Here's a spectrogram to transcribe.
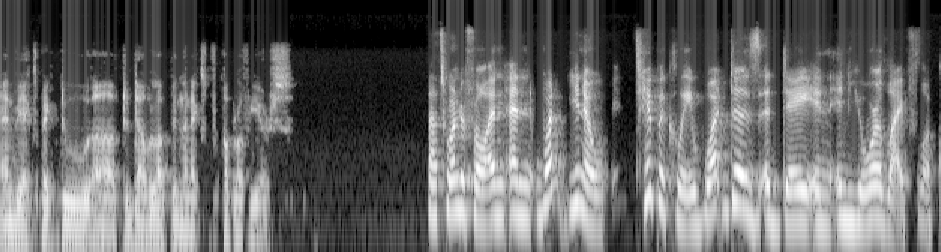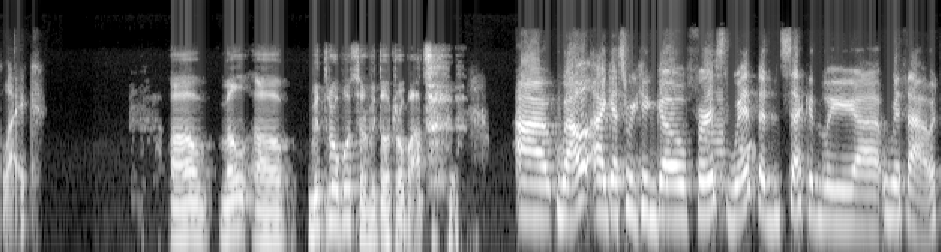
and we expect to to double up in the next couple of years. That's wonderful. And and what, you know, typically what does a day in in your life look like? Uh well, uh with robots or without robots? uh well, I guess we can go first with and secondly uh without.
